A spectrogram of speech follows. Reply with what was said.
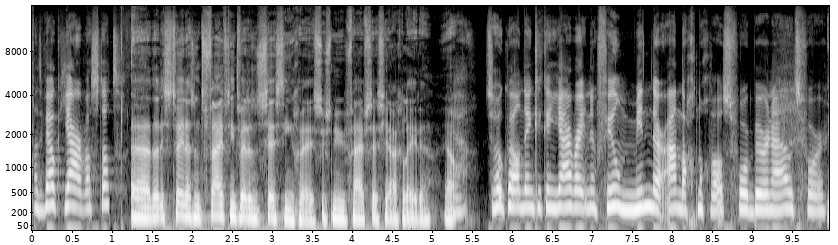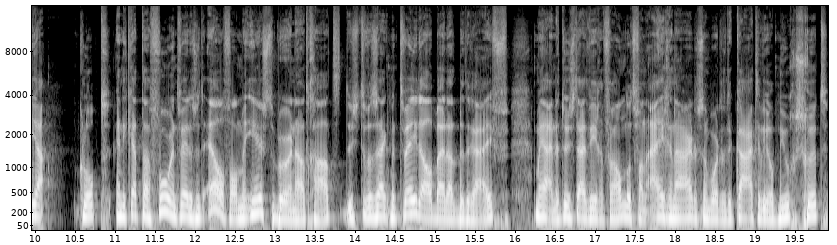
Want welk jaar was dat? Eh, dat is 2015, 2016 geweest. Dus nu vijf, zes jaar geleden. Ja. Is ook wel, denk ik, een jaar waarin er veel minder aandacht nog was voor burn-out. Voor... Ja, klopt. En ik had daarvoor in 2011 al mijn eerste burn-out gehad. Dus het was eigenlijk mijn tweede al bij dat bedrijf. Maar ja, in de tussentijd weer veranderd van eigenaar. Dus dan worden de kaarten weer opnieuw geschud.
